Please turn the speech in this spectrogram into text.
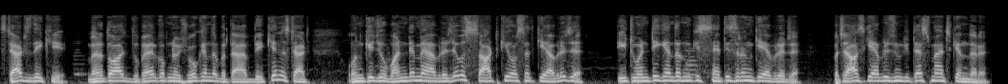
स्टैट्स देखिए। मैंने तो आज दोपहर को अपने शो के अंदर बताया। आप देखिए ना स्टैट्स उनकी जो वनडे में एवरेज है, वो साठ की औसत की एवरेज है। टी ट्वेंटी के अंदर उनकी सैंतीस रन की एवरेज है। पचास की एवरेज उनकी टेस्ट मैच के अंदर है।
